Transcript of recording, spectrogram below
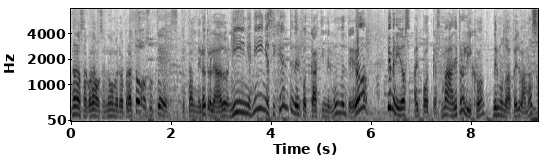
no nos acordamos el número. Para todos ustedes que están del otro lado, niñas, niñas y gente del podcasting del mundo entero, bienvenidos al podcast más desprolijo del mundo Apple. Vamos.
